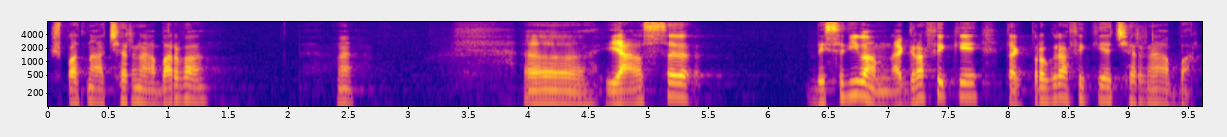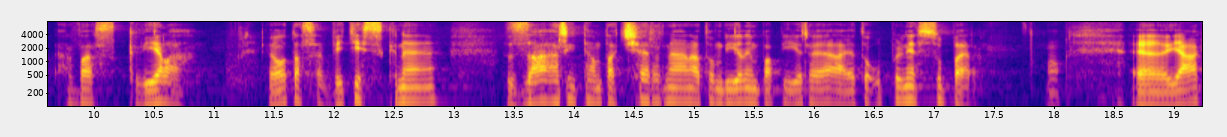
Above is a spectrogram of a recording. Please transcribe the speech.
špatná černá barva? Ne. Eh, já se, když se dívám na grafiky, tak pro grafiky je černá barva skvělá. Jo, ta se vytiskne, září tam ta černá na tom bílém papíře a je to úplně super. No. Eh, já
